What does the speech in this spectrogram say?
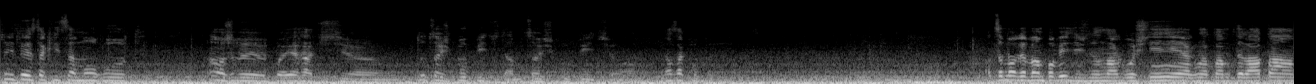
Czyli to jest taki samochód, no, żeby pojechać tu coś kupić, tam coś kupić, o, na zakupy. A co mogę Wam powiedzieć? No nagłośnienie jak na tamte lata,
